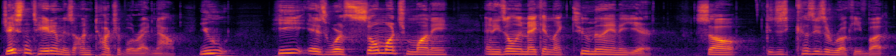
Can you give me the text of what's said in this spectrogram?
Jayson Tatum is untouchable right now. You he is worth so much money and he's only making like 2 million a year. So, just cuz he's a rookie, but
